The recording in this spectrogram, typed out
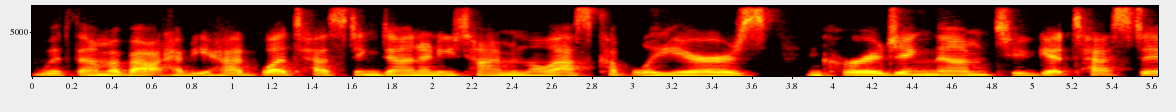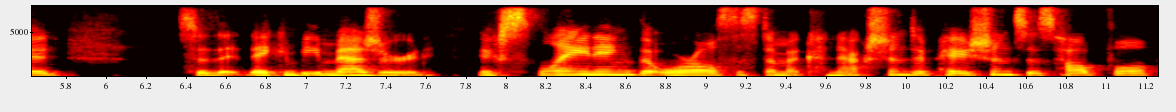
with them about have you had blood testing done anytime in the last couple of years, encouraging them to get tested so that they can be measured. Explaining the oral systemic connection to patients is helpful.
